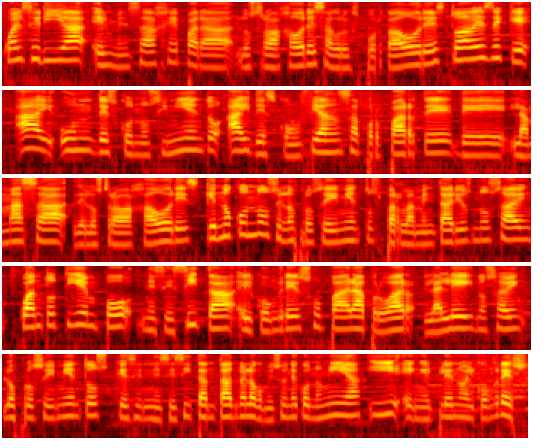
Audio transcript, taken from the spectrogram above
¿Cuál sería el mensaje para los trabajadores agroexportadores toda vez de que hay un desconocimiento, hay desconfianza por parte de la masa de los trabajadores que no conocen los procedimientos parlamentarios, no saben cuánto tiempo necesita el Congreso para aprobar la ley, no saben los procedimientos que se necesitan tanto en la Comisión de Economía y en el Pleno del Congreso.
